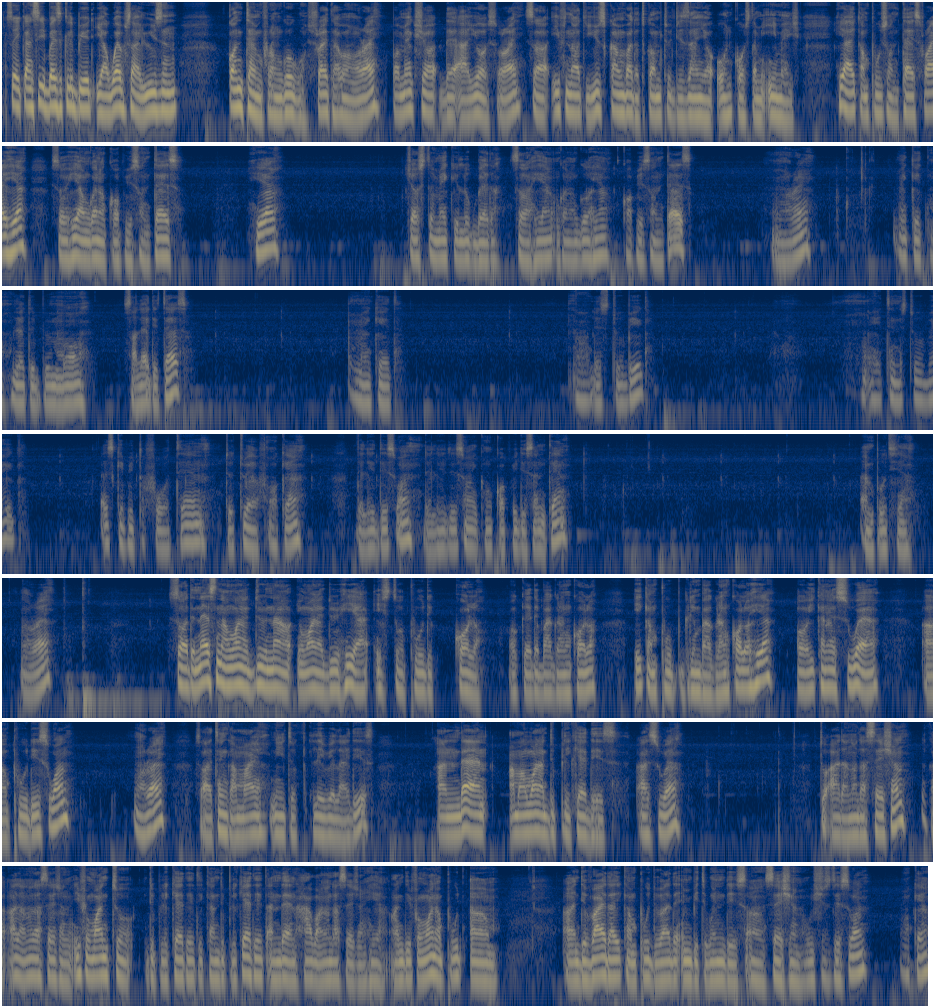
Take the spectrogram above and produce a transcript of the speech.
So you can see basically build your website using content from Google straight away all right but make sure they are yours all right so if not use canva.com to design your own custom image. Here I can put some text right here. So here I'm gonna copy some text. Here just to make it look better. So here I'm gonna go here copy some text. All right make it a little bit more select the text make it no this too big. 18 is too big. Let's keep it to 14 to 12 okay? Delete this one delete this one you can copy this and 10 and put here all right so the next thing i want to do now you want to do here is to put the color okay the background color. You can put green background color here or you can as well uh, put this one. All right so I think I might need to leave it like this. And then I might want to duplicate this as well to add another session. You can add another session. If you want to duplicate it you can duplicate it and then have another session here. And if you want to put um and divider you can put divider in between this uh, session which is this one. Okay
